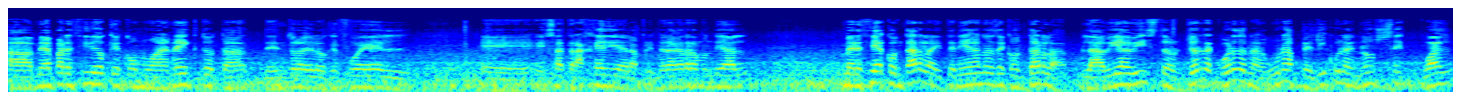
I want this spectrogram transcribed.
ah, me ha parecido que como anécdota dentro de lo que fue eh, esa tragedia de la Primera Guerra Mundial, merecía contarla y tenía ganas de contarla. La había visto, yo recuerdo en alguna película, no sé cuál,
